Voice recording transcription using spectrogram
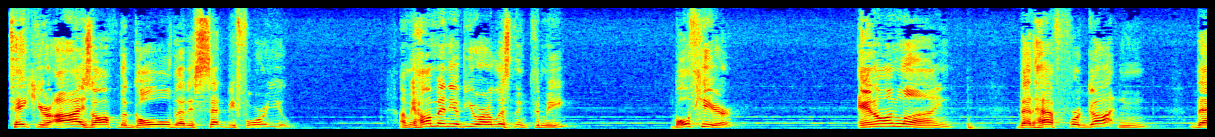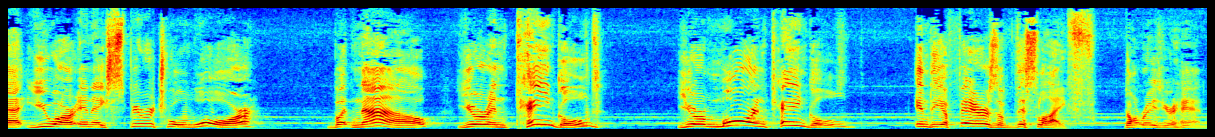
take your eyes off the goal that is set before you? I mean, how many of you are listening to me, both here and online, that have forgotten that you are in a spiritual war, but now you're entangled, you're more entangled in the affairs of this life? Don't raise your hand.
